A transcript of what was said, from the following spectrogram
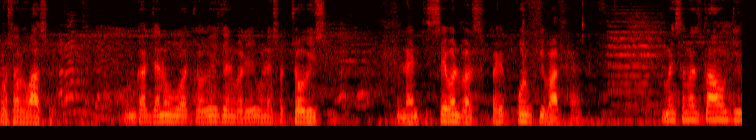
वो स्वर्गवास हुए। उनका जन्म हुआ 24 जनवरी 1924 में। नाइन्टी सेवन वर्ष पूर्व की बात है। मैं समझता हूँ कि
